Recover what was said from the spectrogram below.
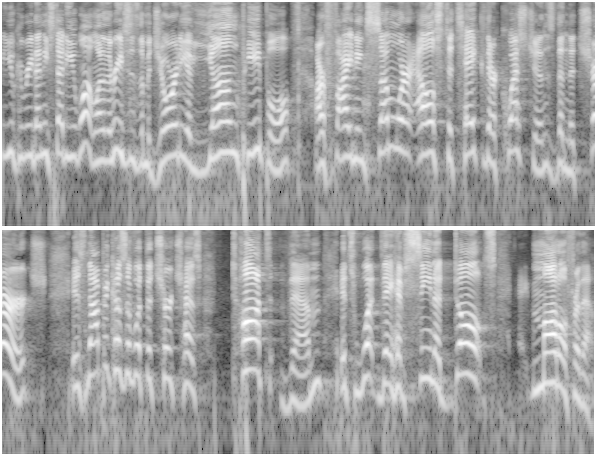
you can read any study you want, one of the reasons the majority of young people are finding somewhere else to take their questions than the church is not because of what the church has taught them, it's what they have seen adults model for them.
